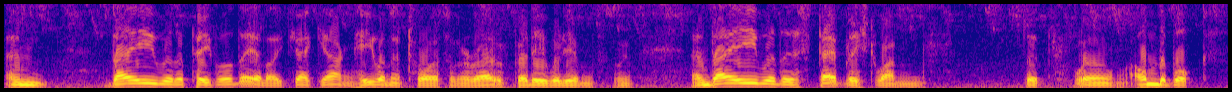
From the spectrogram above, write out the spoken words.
and they were the people there, like Jack Young. He won it twice in a row. Freddie Williams, and they were the established ones that were on the books,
